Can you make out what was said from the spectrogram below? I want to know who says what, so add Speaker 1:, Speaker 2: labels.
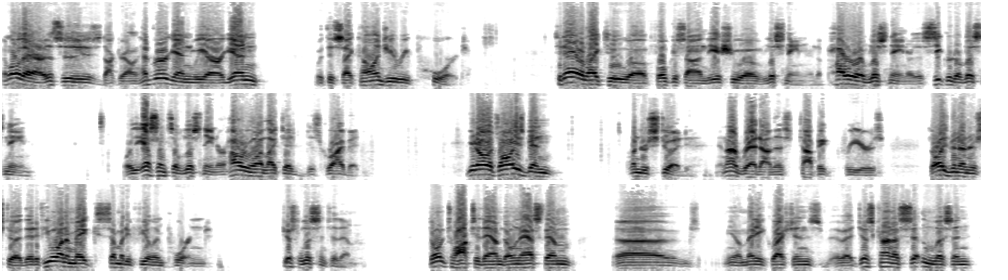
Speaker 1: Hello there, this is Dr. Alan Hedberg, and we are again with the Psychology Report. Today I would like to uh, focus on the issue of listening, and the power of listening, or the secret of listening, or the essence of listening, or however you want like to describe it. You know, it's always been understood, and I've read on this topic for years, it's always been understood that if you want to make somebody feel important, just listen to them don't talk to them. Don't ask them, uh, you know, many questions. Just kind of sit and listen.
